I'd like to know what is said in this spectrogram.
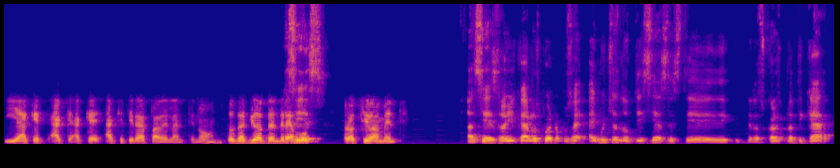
y hay que, hay, que, hay que tirar para adelante, ¿no? Entonces aquí lo tendremos próximamente. Así es, oye Carlos, bueno, pues hay, muchas noticias este, de, las cuales platicar.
